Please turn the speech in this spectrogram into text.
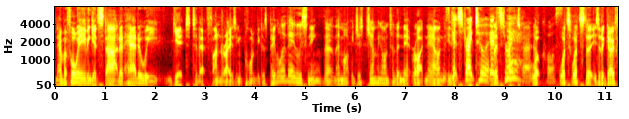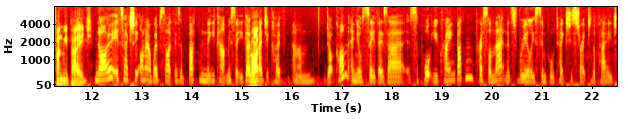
Now, before we even get started, how do we get to that fundraising point? Because people are there listening; they, they might be just jumping onto the net right now and let's get it, straight to it. Get straight yeah. to it, what, of course. What's what's the? Is it a GoFundMe page? No, it's actually on our website. There's a button that you can't miss it. You go right. to magiccoat.com um, and you'll see there's a support Ukraine button. Press on that, and it's really simple. Takes you straight to the page,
